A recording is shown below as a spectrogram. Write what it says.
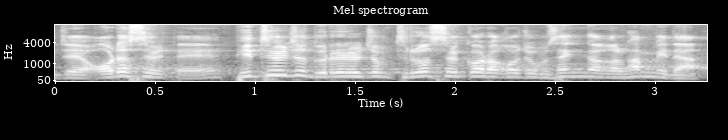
이제 어렸을 때 비틀즈 노래를 좀 들었을 거라고 좀 생각을 합니다.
